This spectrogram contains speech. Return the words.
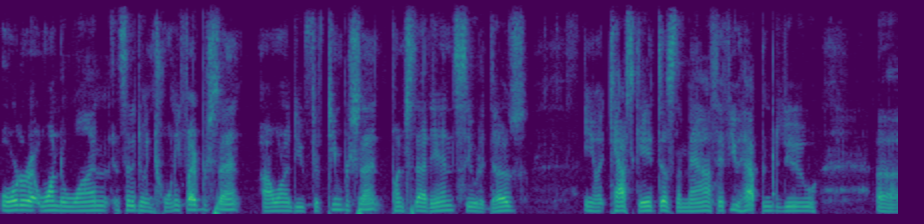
order at one to one, instead of doing 25%, I want to do 15%. Punch that in, see what it does. You know, it cascades, does the math. If you happen to do, uh,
